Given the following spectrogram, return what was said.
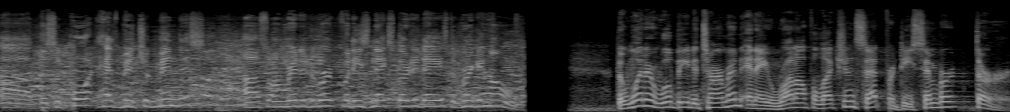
uh, the support has been tremendous. Uh, so I'm ready to work for these next 30 days to bring it home. The winner will be determined in a runoff election set for December 3rd.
